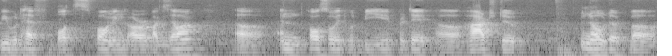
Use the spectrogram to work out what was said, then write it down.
we would have bots spawning our Bugzilla, and also it would be pretty uh, hard to know the uh,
